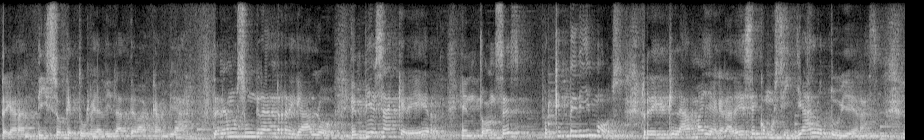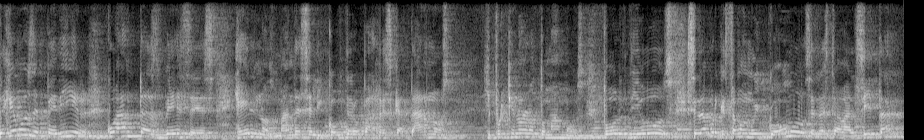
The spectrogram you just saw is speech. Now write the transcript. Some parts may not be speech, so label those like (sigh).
Te garantizo que tu realidad te va a cambiar. Tenemos un gran regalo. Empieza a creer. Entonces, ¿por qué pedimos? Reclama y agradece como si ya lo tuvieras. Dejemos de pedir. ¿Cuántas veces Él nos manda ese helicóptero para rescatarnos? ¿Y por qué no lo tomamos? Por Dios, ¿será porque estamos muy cómodos en nuestra balsita?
